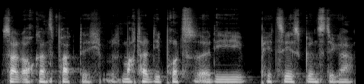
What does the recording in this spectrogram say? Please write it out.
ist halt auch ganz praktisch. Das macht halt die, Proz äh, die PCs günstiger.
